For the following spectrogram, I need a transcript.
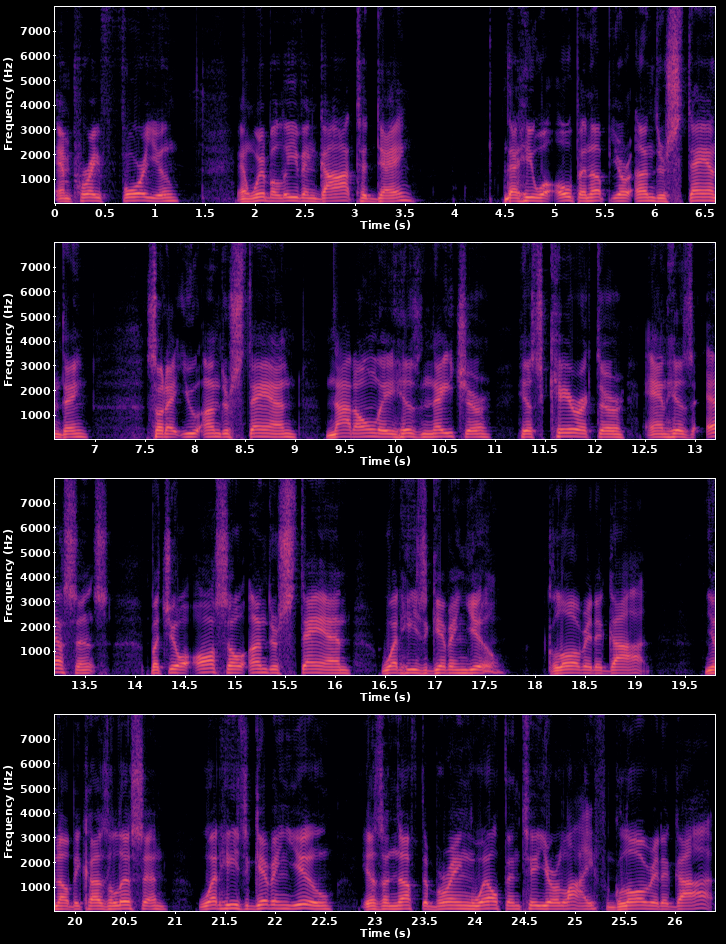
and pray for you. And we're believing God today that He will open up your understanding so that you understand not only His nature, His character, and His essence, but you'll also understand what He's giving you. Glory to God. You know, because listen, what He's giving you is enough to bring wealth into your life. Glory to God.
